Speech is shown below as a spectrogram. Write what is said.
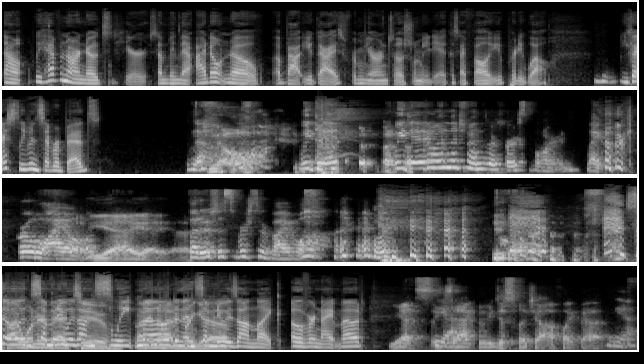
Now we have in our notes here something that I don't know about you guys from your own social media because I follow you pretty well. You guys sleep in separate beds? No. No. we did we did when the twins were first born, like Okay. for a while. Yeah, yeah, yeah. But it was just for survival. so when somebody that was on sleep I didn't know how mode and then somebody was on like overnight mode. yes, Yeah. exactly. We just switch off like that. yeah.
